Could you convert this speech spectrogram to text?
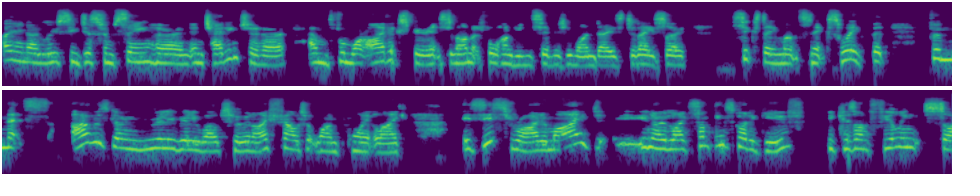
I only know Lucy just from seeing her and, and chatting to her and from what I've experienced, and I'm at 471 days today, so 16 months next week. But from that, I was going really, really well too, and I felt at one point like, is this right? Am I, you know, like something's got to give because I'm feeling so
